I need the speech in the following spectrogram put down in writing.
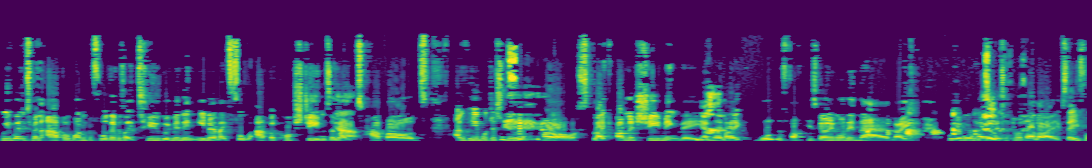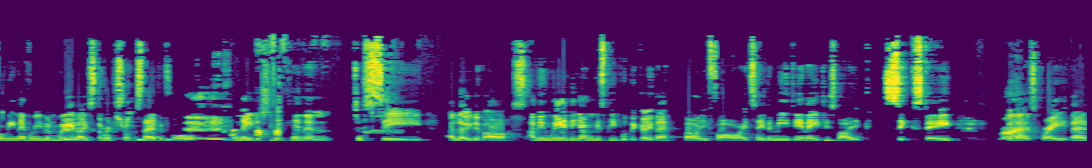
We went to an ABBA one before. There was like two women in, you know, like full ABBA costumes and yeah. like tabards. And people just walk past like unassumingly. And they're like, what the fuck is going on in there? Like we're all having the time of our lives. They probably never even realized the restaurant's there before. And they just look in and just see a load of us. I mean, we're the youngest people that go there by far. I'd say the median age is like 60. Right. But that's great. They're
